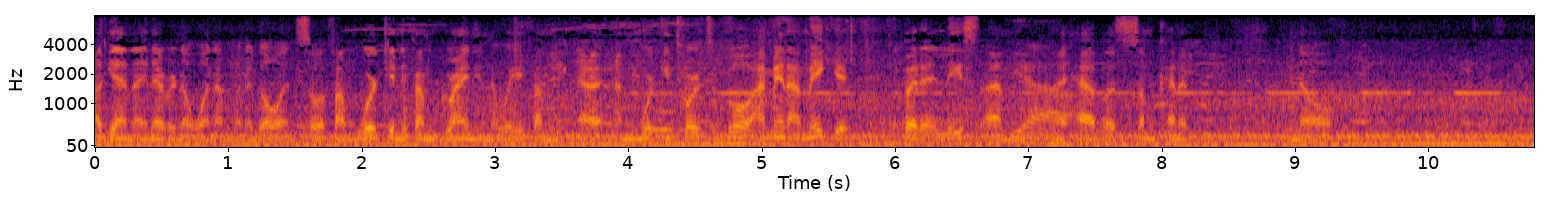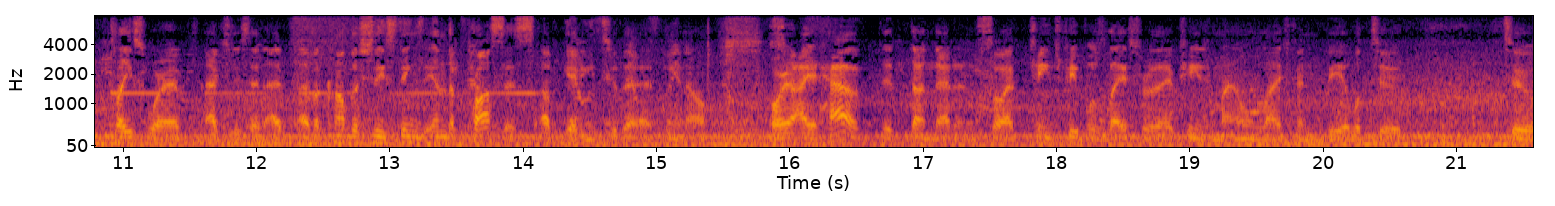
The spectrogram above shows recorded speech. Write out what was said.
again, I never know when I'm going to go, and so if I'm working, if I'm grinding away, if I'm I'm working towards a goal, I may not make it, but at least I'm Yeah. I have a, some kind of you know place where I've actually said I've, I've accomplished these things in the process of getting to that, you know, or I have done that, and so I've changed people's lives, or I've changed my own life, and be able to to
